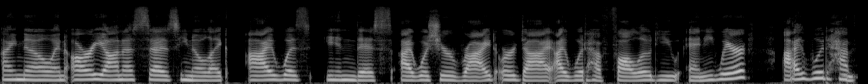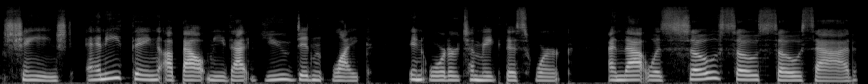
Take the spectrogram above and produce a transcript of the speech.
I know. And Ariana says, you know, like, I was in this, I was your ride or die. I would have followed you anywhere. I would have mm. changed anything about me that you didn't like in order to make this work. And that was so, so, so sad.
